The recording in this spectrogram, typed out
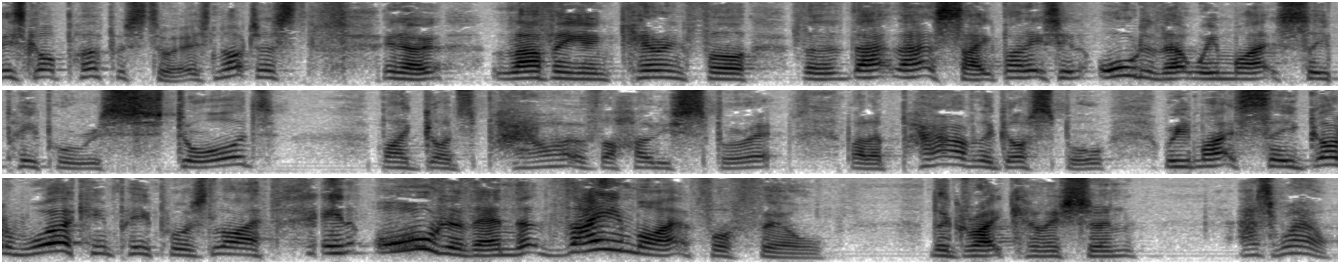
It's got purpose to it. It's not just, you know, loving and caring for, for that, that sake, but it's in order that we might see people restored by God's power of the Holy Spirit, by the power of the gospel. We might see God work in people's life in order then that they might fulfill the Great Commission as well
